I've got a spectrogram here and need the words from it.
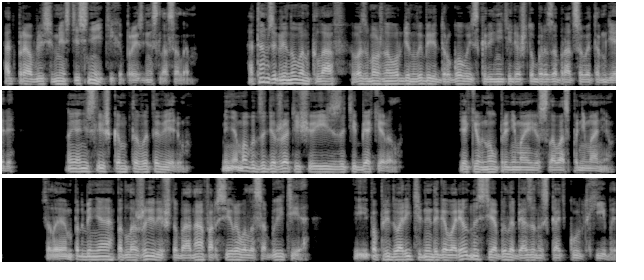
отправлюсь вместе с ней, — тихо произнесла Салем. А там загляну в анклав. Возможно, орден выберет другого искоренителя, чтобы разобраться в этом деле. Но я не слишком-то в это верю. Меня могут задержать еще и из-за тебя, Кирилл. Я кивнул, принимая ее слова с пониманием. Салем под меня подложили, чтобы она форсировала события, и по предварительной договоренности я был обязан искать культ Хибы.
